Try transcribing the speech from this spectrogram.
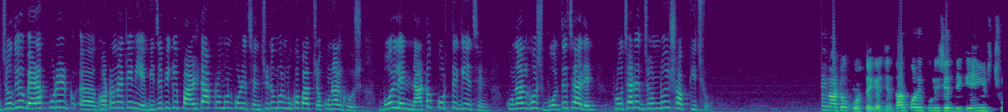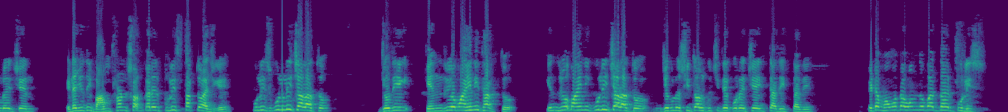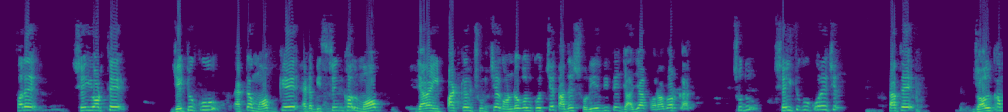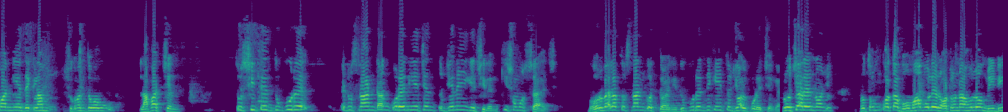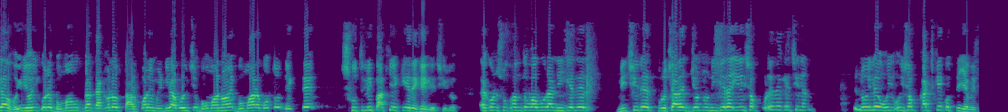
যদিও ব্যারাকপুরের ঘটনাকে নিয়ে বিজেপিকে পাল্টা আক্রমণ করেছেন তৃণমূল মুখপাত্র কুণাল ঘোষ। বললেন, নাটক করতে গিয়েছেন। কুণাল ঘোষ বলতে চাইলেন, প্রচারের জন্যই সবকিছু। নাটক করতে গেছেন, তারপরে পুলিশের দিকে ইট ছুঁড়েছেন। এটা যদি বামফ্রন্ট সরকারের পুলিশ থাকতো আজকে, পুলিশ গুলি চালাতো। যদি কেন্দ্রীয় বাহিনী থাকতো, কেন্দ্রীয় বাহিনী গুলি চালাতো, যেগুলো শীতলকুচিতে করেছে, ইত্যাদি ইত্যাদি। এটা মমতা বন্দ্যোপাধ্যায়ের পুলিশ। ফলে সেই অর্থে যেটুকু একটা মবকে, একটা বিশৃঙ্খল মব, যারা ইটপাটকেল ছুটছে গন্ডগোল করছে, তাদের সরিয়ে দিতে যা যা করা দরকার, শুধু সেইটুকু করেছে। তাতে জল কামান নিয়ে দেখলাম সুকান্তবাবু লাফাচ্ছেন। তো শীতের দুপুরে একটু স্নান টান করে নিয়েছেন, তো জেনেই গেছিলেন, কি সমস্যা আছে? ভোরবেলা তো স্নান করতে হয়নি, দুপুরের দিকেই তো জল পড়েছে। প্রচারের নজর প্রথম কথা বোমা বলে রটনা হলো মিডিয়া হই হই করে বোমা উদ্ধার দেখাল, তারপরে মিডিয়া বলছে বোমা নয়, বোমার মতো দেখতে সুতলি পাখিয়ে কে রেখে গেছিল? এখন সুকান্ত বাবুরা নিজেদের মিছিলের প্রচারের জন্য নিজেরাই এইসব করে রেখেছিলেন। নইলে ওই ওই সব কাজ কে করতে যাবে?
